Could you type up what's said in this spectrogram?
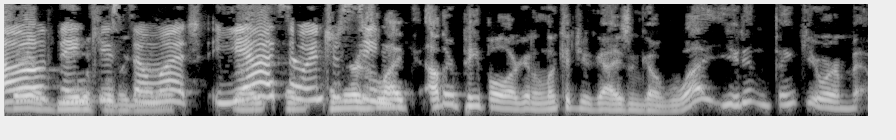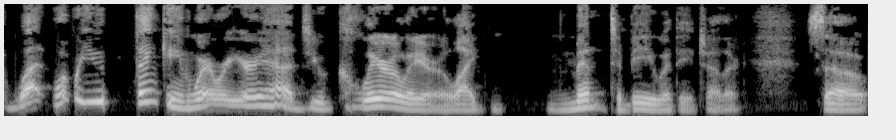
Oh, thank you so much. Yeah, right? it's so and, interesting. And there's like other people are going to look at you guys and go, "What? You didn't think you were what? What were you thinking? Where were your heads? You clearly are like meant to be with each other." So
